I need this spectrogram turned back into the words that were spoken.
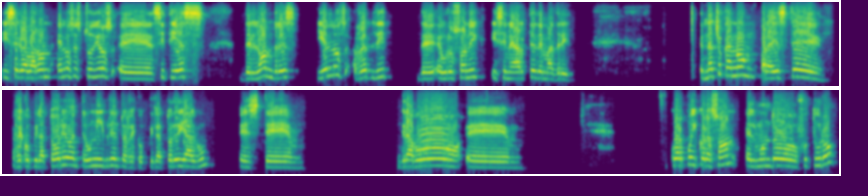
y se grabaron en los estudios CTS de Londres y en los Red Lead de Eurosonic y Cinearte de Madrid. Nacho Cano, para este recopilatorio, entre un híbrido entre recopilatorio y álbum, este grabó eh, Cuerpo y Corazón, El Mundo Futuro,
